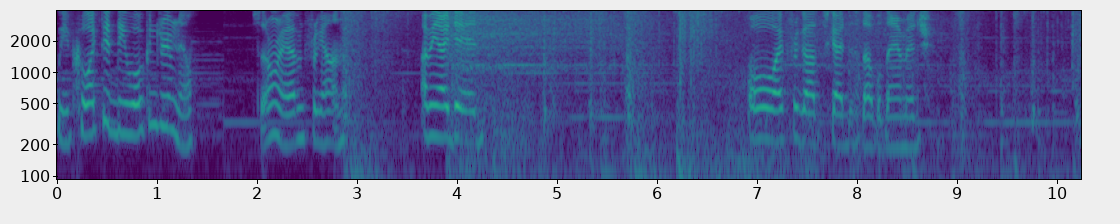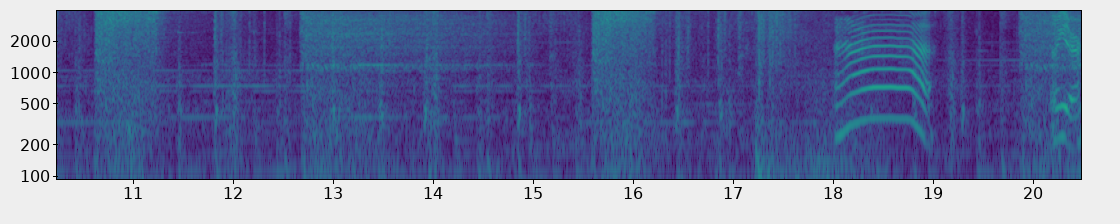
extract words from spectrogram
We've collected the awoken dream nail. So don't worry, I haven't forgotten. I mean, I did. Oh, I forgot this guy does double damage. There.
